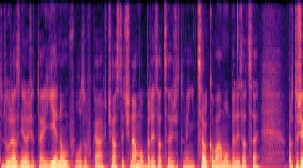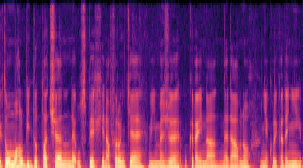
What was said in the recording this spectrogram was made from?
zdůraznil, že to je jenom v úvozovkách částečná mobilizace, že to není celková mobilizace protože k tomu mohl být dotlačen neúspěchy na frontě. Víme, že Ukrajina nedávno v několika denní eh,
